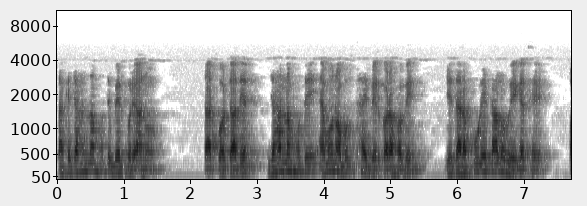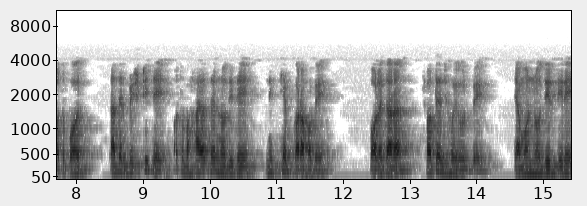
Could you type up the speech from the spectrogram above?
তাকে জাহান্নাম হতে বের করে আনো। তারপর তাদের জাহান্নাম হতে এমন অবস্থায় বের করা হবে, যে তারা পুড়ে কালো হয়ে গেছে। অতপর তাদের বৃষ্টিতে অথবা হায়তের নদীতে নিক্ষেপ করা হবে। ফলে তারা সতেজ হয়ে উঠবে। যেমন নদীর তীরে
